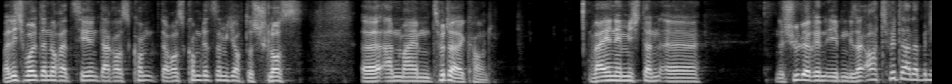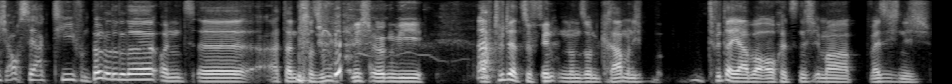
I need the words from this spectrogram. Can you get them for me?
Weil ich wollte noch erzählen, daraus kommt, daraus kommt jetzt nämlich auch das Schloss äh, an meinem Twitter-Account. Weil nämlich dann äh, eine Schülerin eben gesagt, oh, Twitter, da bin ich auch sehr aktiv und und äh, hat dann versucht, mich irgendwie auf Twitter zu finden und so ein Kram. Und ich twitter ja aber auch jetzt nicht immer, weiß ich nicht,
